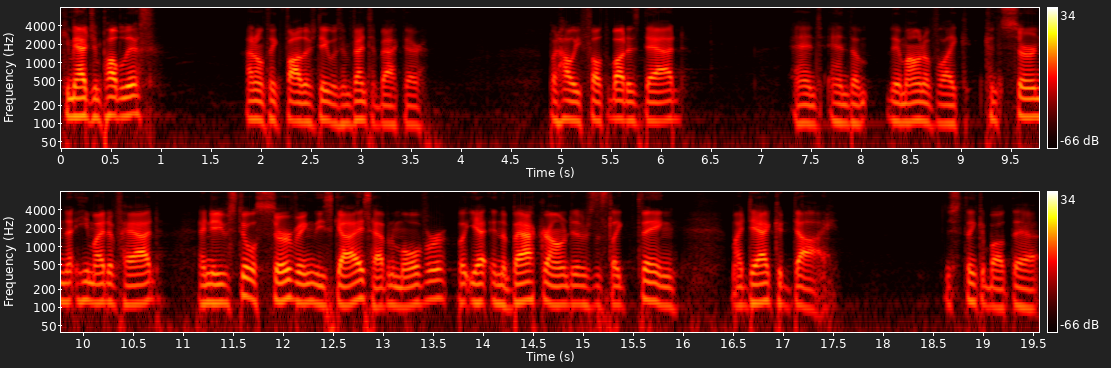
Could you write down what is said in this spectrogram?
Can you imagine Publius? I don't think Father's Day was invented back there. But how he felt about his dad and and the the amount of like concern that he might have had and he was still serving these guys, having them over, but yet in the background there was this like thing, my dad could die. Just think about that.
